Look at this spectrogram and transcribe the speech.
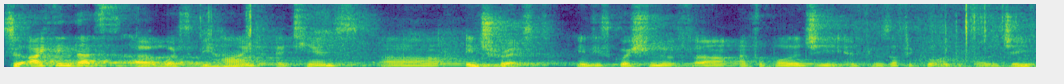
So I think that's uh, what's behind Etienne's interest in this question of anthropology and philosophical anthropology.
